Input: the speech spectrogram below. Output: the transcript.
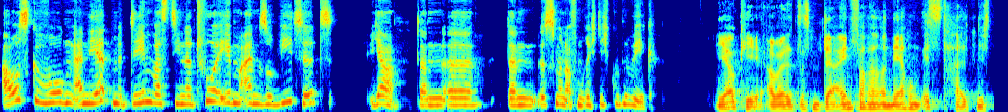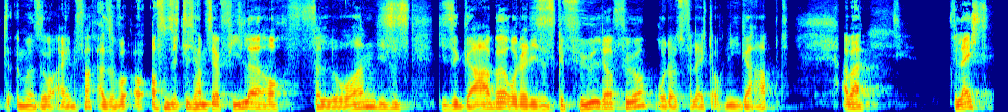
ausgewogen ernährt mit dem, was die Natur eben einem so bietet, ja, dann, äh, dann ist man auf einem richtig guten Weg. Ja, okay, aber das mit der einfachen Ernährung ist halt nicht immer so einfach. Also offensichtlich haben es ja viele auch verloren, dieses, diese Gabe oder dieses Gefühl dafür oder es vielleicht auch nie gehabt. Aber vielleicht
